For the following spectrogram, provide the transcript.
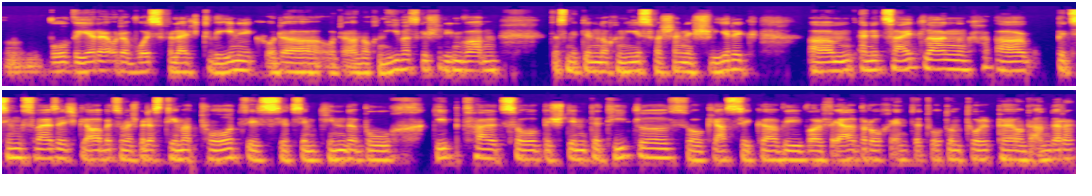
wo wäre oder wo ist vielleicht wenig oder, oder noch nie was geschrieben worden. Das mit dem noch nie ist wahrscheinlich schwierig. Ähm, eine Zeit lang äh, Beziehungsweise ich glaube zum Beispiel das Thema Tod ist jetzt im Kinderbuch, gibt halt so bestimmte Titel, so Klassiker wie Wolf Erlbruch, Ente, Tod und Tulpe und andere.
